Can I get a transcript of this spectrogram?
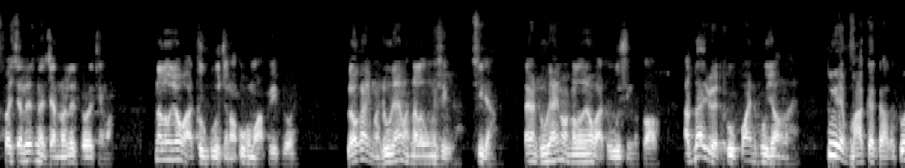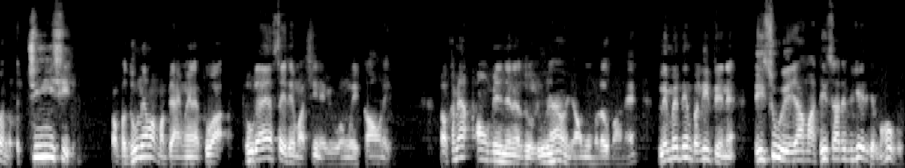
specialist နဲ့ generalist ပြောတဲ့အချိန်မှာနှလုံးရောဂါအထူးကုကိုကျွန်တော်ဥပမာပေးပြောတယ်လောကကြီးမှာလူတိုင်းမှာနှလုံးမရှိဘူးရှိတာဒါပေမဲ့လူတိုင်းတော့နှလုံးရောဂါအထူးကုရှိမှာသွား အသက်အရွယ်တစ်ခု point တစ်ခုရောက်လာရင်သူ့ရဲ့ market ကလည်းသူကအကြီးရှိတယ်တော့ဘယ်သူနဲ့မှမပြိုင်မဲနဲ့ तू ကလူတိုင်းရဲ့စိတ်ထဲမှာရှိနေပြီးဝင်ငွေကောင်းနေတော့ခင်ဗျအောင်မြင်နေတယ်ဆိုလူတိုင်းတော့ရောင်းမှုမလုပ်ပါနဲ့ limiting belief တွေနဲ့ဒီစုတွေရမှဒီ certificate တွေမဟုတ်ဘူး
